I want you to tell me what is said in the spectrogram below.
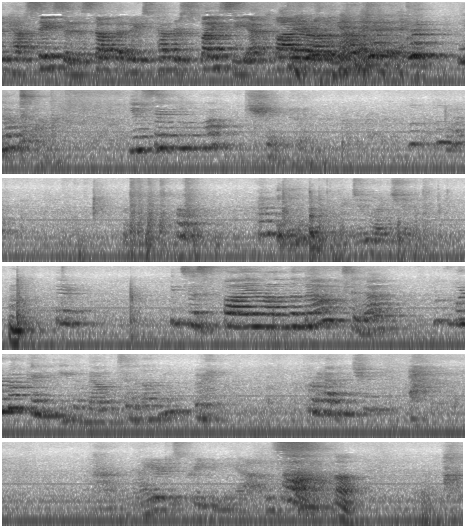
to capsaicin, the stuff that makes pepper spicy, at fire on the mountain. yeah. You said you love chicken. Oh, honey, I do like chicken. there. It says fire on the mountain. I, we're not going to eat a mountain, honey. We're having chicken. Now you're just creeping me out. Oh. Oh.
